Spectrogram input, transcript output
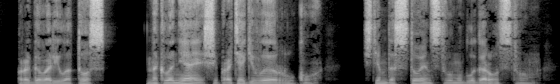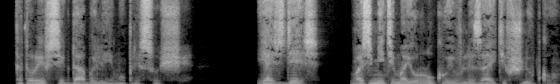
— проговорил Атос, наклоняясь и протягивая руку с тем достоинством и благородством, которые всегда были ему присущи. «Я здесь!» Возьмите мою руку и влезайте в шлюпку.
